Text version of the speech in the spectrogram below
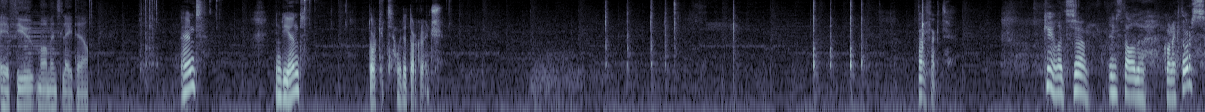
A few moments later. And in the end, torque it with a torque wrench. Perfect. Okay, let's uh, install the connectors.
